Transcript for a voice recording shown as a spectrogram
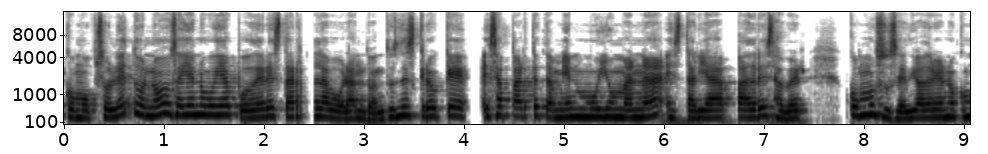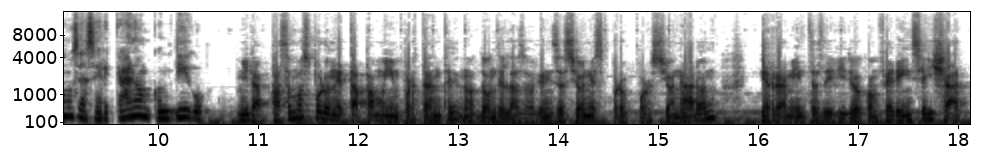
como obsoleto, ¿no? O sea, ya no voy a poder estar laborando. Entonces creo que esa parte también muy humana, estaría padre saber cómo sucedió, Adriano, cómo se acercaron contigo. Mira, pasamos por una etapa muy importante, donde las organizaciones proporcionaron herramientas de videoconferencia y chat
